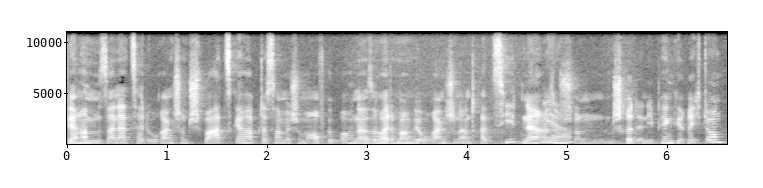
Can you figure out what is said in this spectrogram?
wir haben seinerzeit Orange und Schwarz gehabt, das haben wir schon mal aufgebrochen. Also heute machen wir Orange und Anthrazit, ne? also Ja. schon ein Schritt in die pinke Richtung.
